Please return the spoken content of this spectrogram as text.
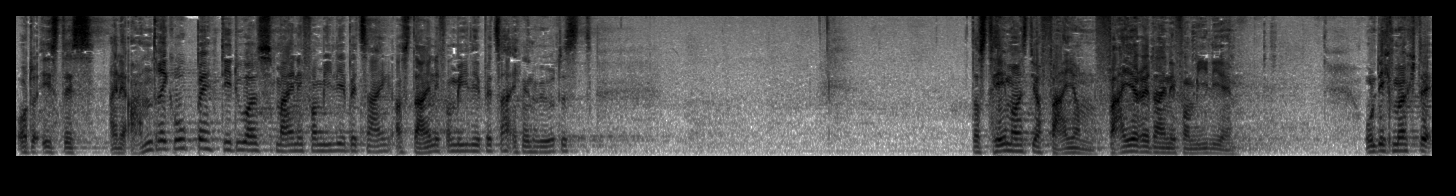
Oder ist es eine andere Gruppe, die du als meine Familie bezeichnen, als deine Familie bezeichnen würdest? Das Thema ist ja feiern. Feiere deine Familie. Und ich möchte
